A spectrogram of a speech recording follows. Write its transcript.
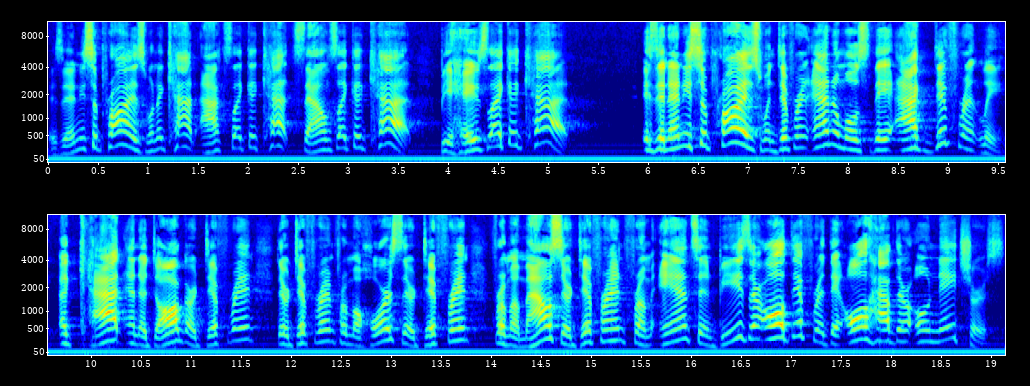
Is it any surprise when a cat acts like a cat, sounds like a cat, behaves like a cat? Is it any surprise when different animals they act differently? A cat and a dog are different. They're different from a horse, they're different from a mouse, they're different from ants and bees. They're all different. They all have their own natures.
